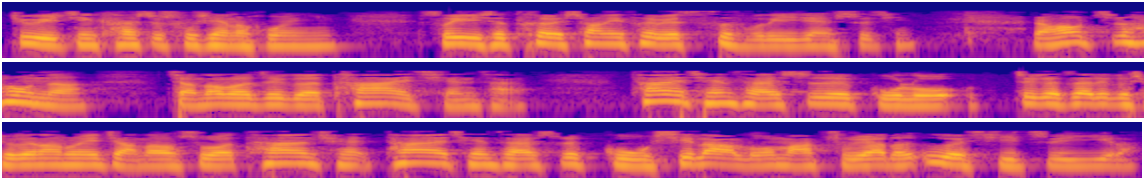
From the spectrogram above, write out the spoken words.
就已经开始出现了婚姻，所以是特上帝特别赐福的一件事情。然后之后呢，讲到了这个贪爱钱财。贪爱钱财是古罗这个在这个学科当中也讲到说，贪爱钱贪爱钱财是古希腊罗马主要的恶习之一了。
